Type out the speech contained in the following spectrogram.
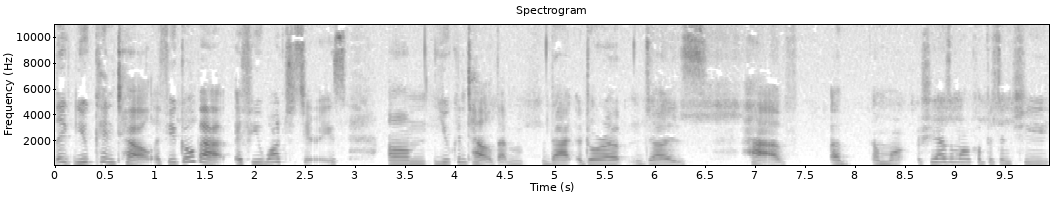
like you can tell if you go back if you watch the series. Um, you can tell that that Adora does have a, a more she has a moral compass and she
